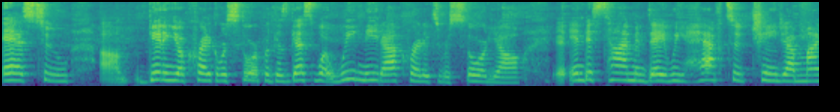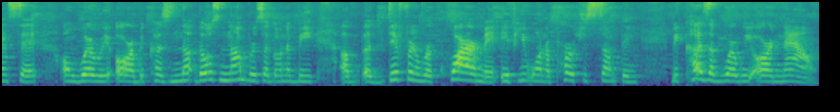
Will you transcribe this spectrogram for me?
as to um, getting your credit restored because guess what? We need our credits restored y'all. In this time and day we have to change our mindset on where we are because no, those numbers are going to be a, a different requirement if you want to purchase something because of where we are now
